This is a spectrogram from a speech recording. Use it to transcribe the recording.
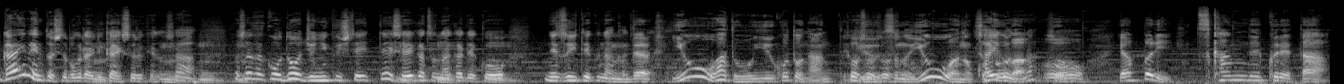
概念として僕らは理解するけどさ、それがこうどう受肉していって生活の中でこう、うん根付いていく中うんでだから要はどういうことなんていうその要はの言葉をそやっぱり掴んでくれた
